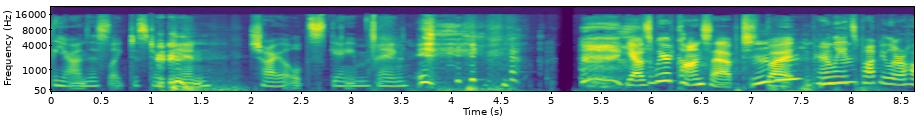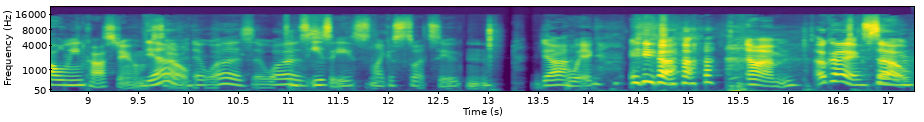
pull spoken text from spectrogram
Yeah. And this like dystopian child's game thing. Yeah. It's a weird concept, but Mhm, apparently mhm. it's a popular Halloween costume. Yeah, So it was. It was. it's easy. It's like a sweatsuit and a Yeah. wig. yeah. Um, Okay. So, So-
